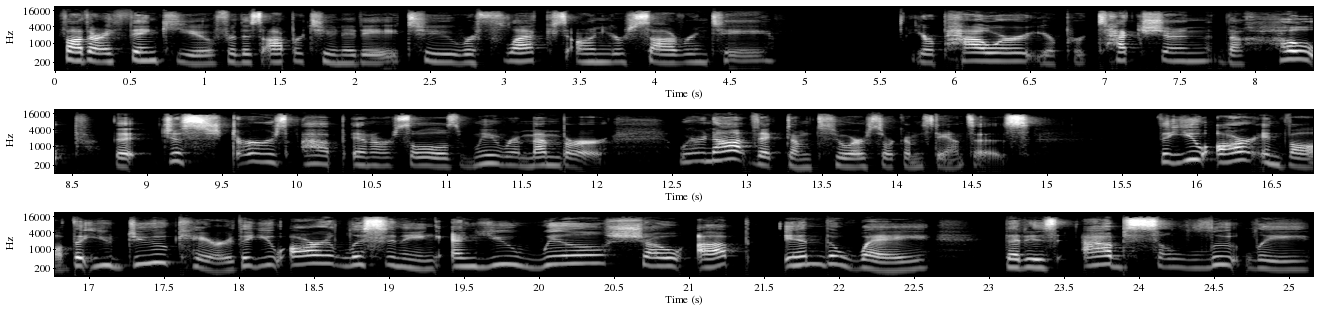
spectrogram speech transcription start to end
Father, I thank you for this opportunity to reflect on your sovereignty, your power, your protection, the hope that just stirs up in our souls when we remember we're not victim to our circumstances. that you are involved, that you do care, that you are listening, and you will show up in the way that is absolutely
